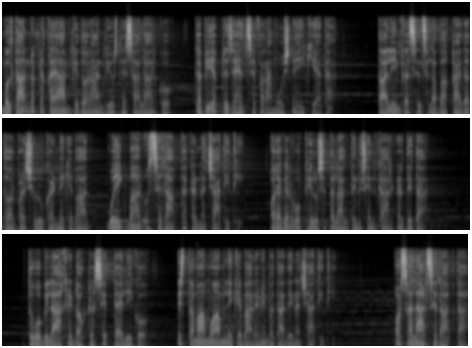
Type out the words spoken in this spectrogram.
ملتان میں اپنے قیام کے دوران بھی اس نے سالار کو کبھی اپنے ذہن سے فراموش نہیں کیا تھا۔ تعلیم کا سلسلہ باقاعدہ طور پر شروع کرنے کے بعد وہ ایک بار اس سے رابطہ کرنا چاہتی تھی۔ اور اگر وہ پھر اسے طلاق دینے سے انکار کر دیتا، تو وہ بلاخر ڈاکٹر سیب تیلی کو اس تمام معاملے کے بارے میں بتا دینا چاہتی تھی۔ اور سالار سے رابطہ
